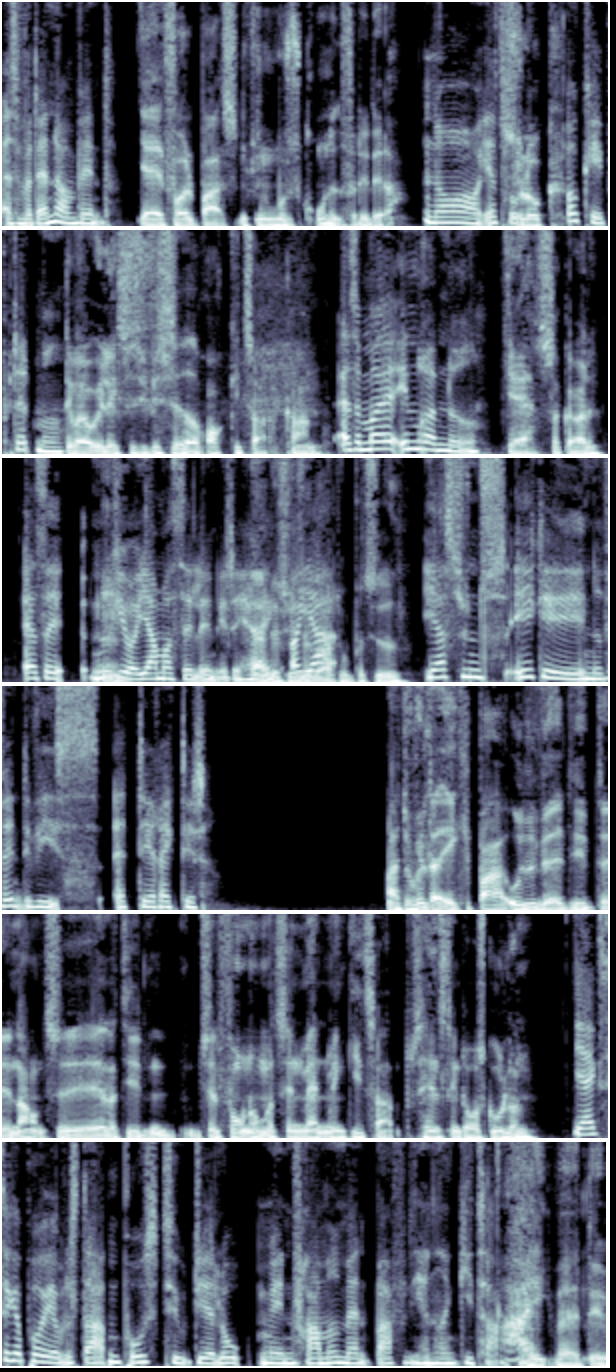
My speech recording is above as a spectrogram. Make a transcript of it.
Altså, hvordan omvendt? Ja, at folk bare... Nu må du skrue ned for det der. Nå, jeg tror... Sluk. Okay, på den måde. Det var jo elektrificeret rockguitar, Karen. Altså, må jeg indrømme noget? Ja, så gør det. Altså, nu hiver jeg mig selv ind i det her, Ja, ikke? det synes Og jeg, jeg, godt, du er på tide. jeg synes ikke nødvendigvis, at det er rigtigt. Nej, du vil da ikke bare udlevere dit øh, navn til, eller dit øh, telefonnummer til en mand med en guitar henslængt over skulderen? Jeg er ikke sikker på, at jeg vil starte en positiv dialog med en fremmed mand, bare fordi han havde en guitar. Nej, hvad er det?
